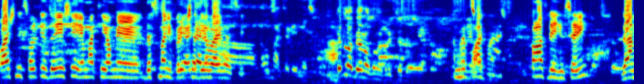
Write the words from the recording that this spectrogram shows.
પાંચની સળતી જોઈએ છે. એમાંથી અમે દસમાની પરીક્ષા દેવા આવ્યા છીએ. કેટલા બહેનો તમે પરીક્ષા દેવા અમે પાંચ પાંચ બેનું છે. ગામ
